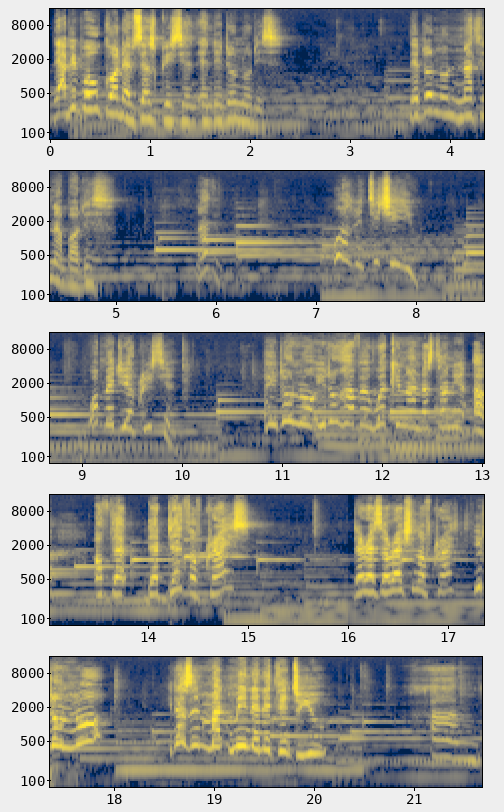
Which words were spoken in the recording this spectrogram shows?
There are people who call themselves Christians and they don't know this. They don't know nothing about this. Nothing. Who has been teaching you? What made you a Christian? And you don't know, you don't have a working understanding of, of the, the death of Christ, the resurrection of Christ. You don't know. It doesn't mean anything to you. I'm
